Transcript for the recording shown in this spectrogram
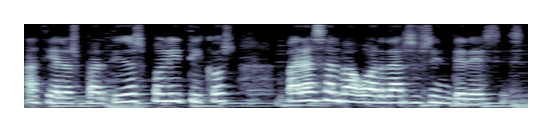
hacia los partidos políticos para salvaguardar sus intereses.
